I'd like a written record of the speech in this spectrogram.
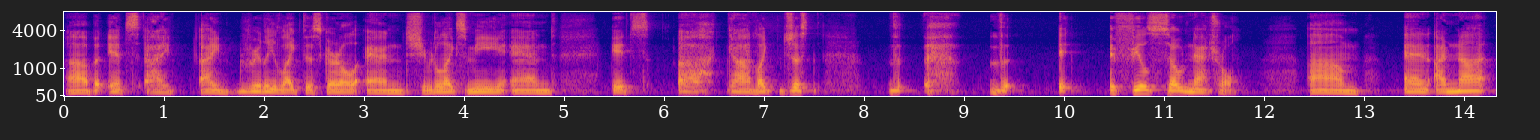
Uh, but it's i i really like this girl and she really likes me. And it's oh god like just the, the it it feels so natural. Um and i'm not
